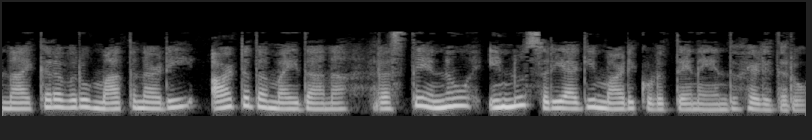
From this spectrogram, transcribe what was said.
ನಾಯ್ಕರವರು ಮಾತನಾಡಿ, ಆಟದ ಮೈದಾನ ರಸ್ತೆಯನ್ನು ಇನ್ನೂ ಸರಿಯಾಗಿ ಮಾಡಿಕೊಡುತ್ತೇನೆ ಎಂದು ಹೇಳಿದರು.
